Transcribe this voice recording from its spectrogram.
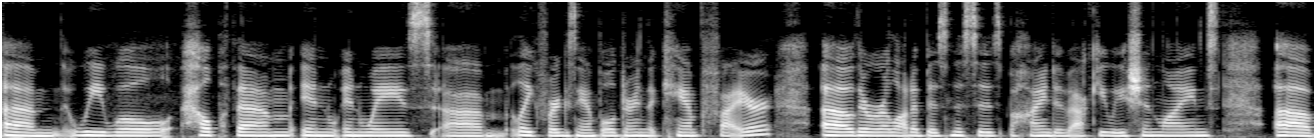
Um, we will help them in in ways um, like, for example, during the Camp Fire, uh, there were a lot of businesses behind evacuation lines, uh,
